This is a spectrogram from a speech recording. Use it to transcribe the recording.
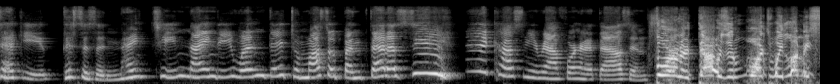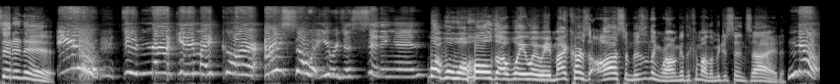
Techie, this is a 1991 De Tomaso Pantera C. It cost me around 400000 400000 What? Wait, let me sit in it! Ew! Do not get in my car! I saw what you were just sitting in! Whoa, whoa, whoa, hold on, wait, wait, wait, my car's awesome, there's nothing wrong with it, come on, let me just sit inside. No,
